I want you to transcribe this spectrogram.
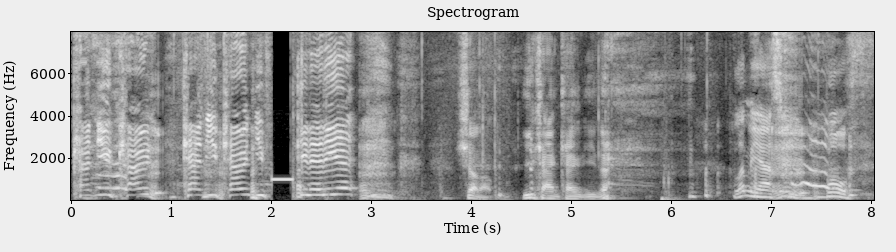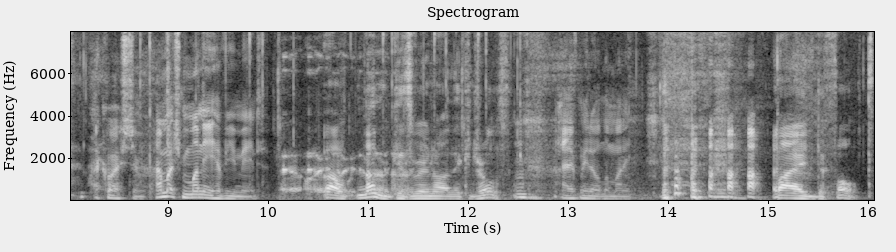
can't you count? Can't you count? You fucking idiot! Shut up. You can't count either. Let me ask you both a question. How much money have you made? well, none because we're not at the controls. I have made all the money. By default.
